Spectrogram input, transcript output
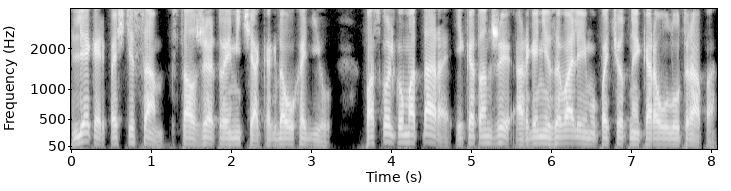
Лекарь почти сам стал жертвой меча, когда уходил, поскольку Матара и Катанжи организовали ему почетный караул у трапа,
